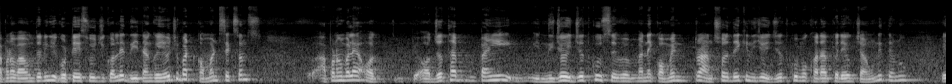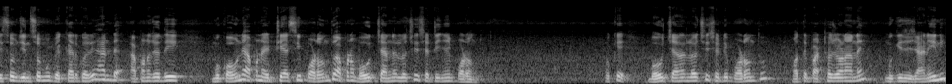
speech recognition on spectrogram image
ଆପଣ ଭାବନ୍ତୁନି କି ଗୋଟିଏ ସୁଇଚ୍ କଲେ ଦୁଇଟାଙ୍କ ହେଇଯାଉଛି ବଟ୍ କମେଣ୍ଟ ସେକ୍ସନ୍ସ ଆପଣଙ୍କ ବେଳେ ଅଯଥା ପାଇଁ ନିଜ ଇଜ୍ଜତକୁ ମାନେ କମେଣ୍ଟର ଆନ୍ସର ଦେଇକି ନିଜ ଇଜ୍ଜତକୁ ମୁଁ ଖରାପ କରିବାକୁ ଚାହୁଁନି ତେଣୁ ଏସବୁ ଜିନିଷ ମୁଁ ବେକାର କରେ ଆଣ୍ଡ ଆପଣ ଯଦି ମୁଁ କହୁନି ଆପଣ ଏଠି ଆସି ପଢ଼ନ୍ତୁ ଆପଣ ବହୁତ ଚ୍ୟାନେଲ୍ ଅଛି ସେଠି ଯାଇ ପଢ଼ନ୍ତୁ ওকে বহু চ্যানেল অছি সেটি পড়ন্তু মতো পাঠ জনা নাই মু কিছু জানিনি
